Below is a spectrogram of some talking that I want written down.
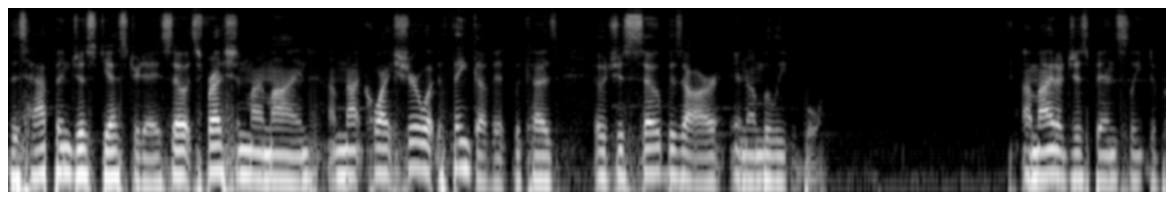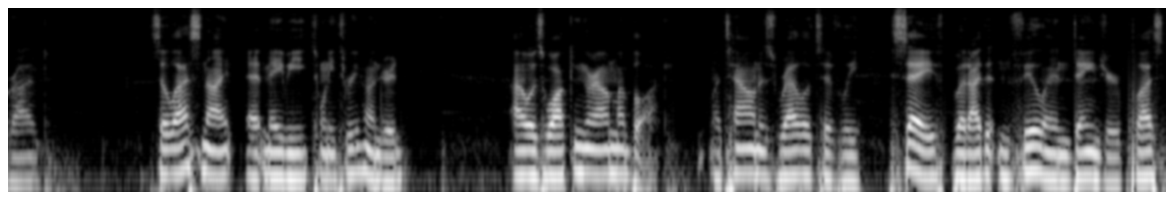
This happened just yesterday, so it's fresh in my mind. I'm not quite sure what to think of it because it was just so bizarre and unbelievable. I might have just been sleep deprived. So last night at maybe 2300, I was walking around my block. My town is relatively safe, but I didn't feel in danger. Plus,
